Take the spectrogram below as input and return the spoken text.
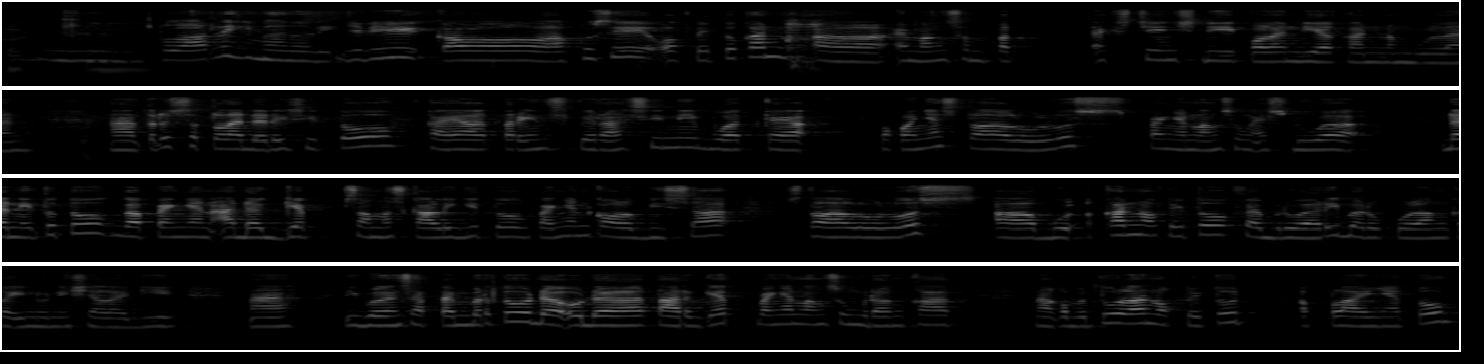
Hmm. Kalau Arli gimana Li? Jadi kalau aku sih waktu itu kan eh, emang sempet exchange di Polandia kan 6 bulan. Nah terus setelah dari situ kayak terinspirasi nih buat kayak pokoknya setelah lulus pengen langsung S2 dan itu tuh gak pengen ada gap sama sekali gitu. Pengen kalau bisa setelah lulus bu- kan waktu itu Februari baru pulang ke Indonesia lagi. Nah di bulan September tuh udah udah target pengen langsung berangkat. Nah kebetulan waktu itu apply-nya tuh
